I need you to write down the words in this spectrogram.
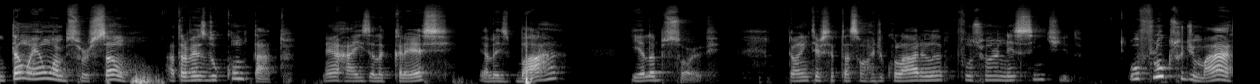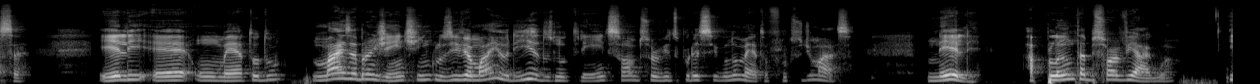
Então é uma absorção através do contato. Né? A raiz ela cresce, ela esbarra e ela absorve. Então a interceptação radicular ela funciona nesse sentido. O fluxo de massa ele é um método mais abrangente, inclusive a maioria dos nutrientes são absorvidos por esse segundo método, fluxo de massa. Nele, a planta absorve água e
